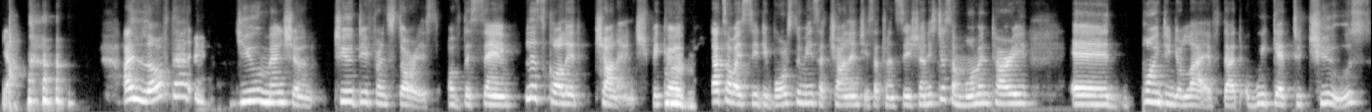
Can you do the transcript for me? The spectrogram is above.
Yeah. I love that you mentioned two different stories of the same, let's call it challenge, because mm. that's how I see divorce to me. It's a challenge, it's a transition, it's just a momentary uh, point in your life that we get to choose.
